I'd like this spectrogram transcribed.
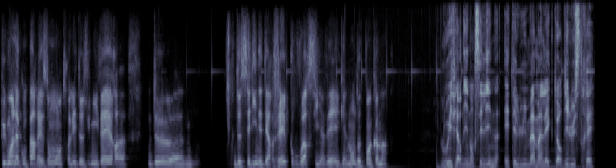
plus loin la comparaison entre les deux univers de, de Céline et d'Hergé pour voir s'il y avait également d'autres points communs. Louis-Ferdinand Céline était lui-même un lecteur d'illustrés.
